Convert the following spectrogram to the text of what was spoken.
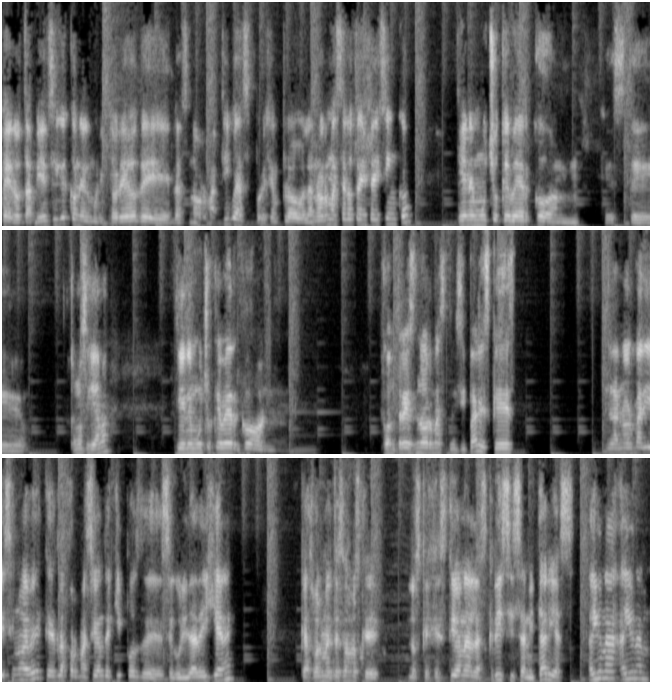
pero también sigue con el monitoreo de las normativas. Por ejemplo, la norma 035 tiene mucho que ver con, este, ¿cómo se llama? Tiene mucho que ver con, con tres normas principales, que es la norma 19, que es la formación de equipos de seguridad e higiene. Casualmente son los que los que gestionan las crisis sanitarias. Hay una, hay una,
